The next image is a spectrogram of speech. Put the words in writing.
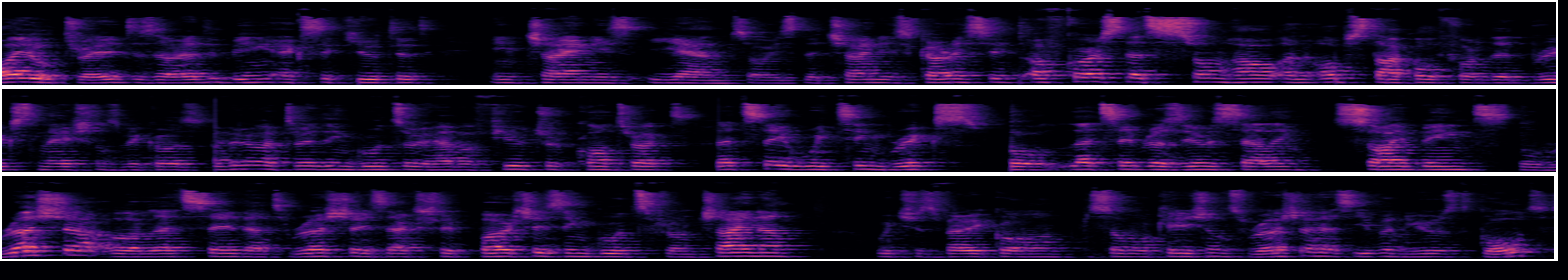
oil trade is already being executed in Chinese yuan, so it's the Chinese currency. Of course, that's somehow an obstacle for the BRICS nations because if you are trading goods or you have a future contract, let's say within BRICS, so let's say Brazil is selling soybeans to Russia, or let's say that Russia is actually purchasing goods from China, which is very common. Some occasions, Russia has even used gold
